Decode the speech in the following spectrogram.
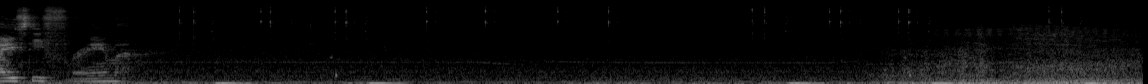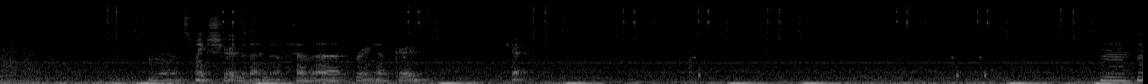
icy frame. Let's make sure that I don't have a ring upgrade. Okay.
